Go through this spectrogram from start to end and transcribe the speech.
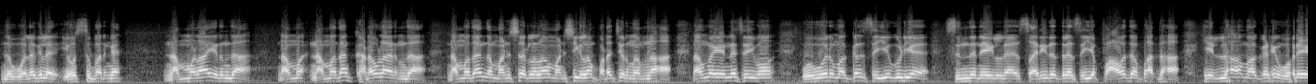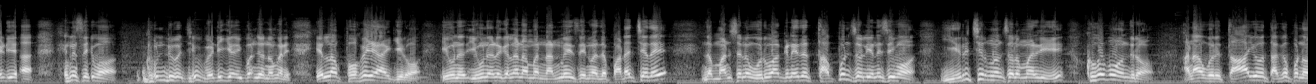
இந்த உலகில் யோசித்து பாருங்க. நம்மளா இருந்தா நம்ம நம்ம தான் கடவுளாக இருந்தா நம்ம தான் இந்த மனுஷர்களெல்லாம் மனுஷிகள்லாம் படைச்சிருந்தோம்னா நம்ம என்ன செய்வோம்? ஒவ்வொரு மக்கள் செய்யக்கூடிய சிந்தனைகளில் சரீரத்தில் செய்ய பாவத்தை பார்த்தா எல்லா மக்களையும் ஒரேடியாக என்ன செய்வோம்? குண்டு வச்சு வெடிக்க வைப்போம்னு சொன்ன மாதிரி எல்லாம் புகையாக்கிடுவோம். இவனு இவனுக்கெல்லாம் நம்ம நன்மை செய்யணும். அதை படைச்சதே இந்த மனுஷனை உருவாக்குனதே தப்புன்னு சொல்லி என்ன செய்வோம்? எரிச்சிடணும்னு சொல்ல மாதிரி கோபம் வந்துடும் ஆனால் ஒரு தாயோ தகப்பனோ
